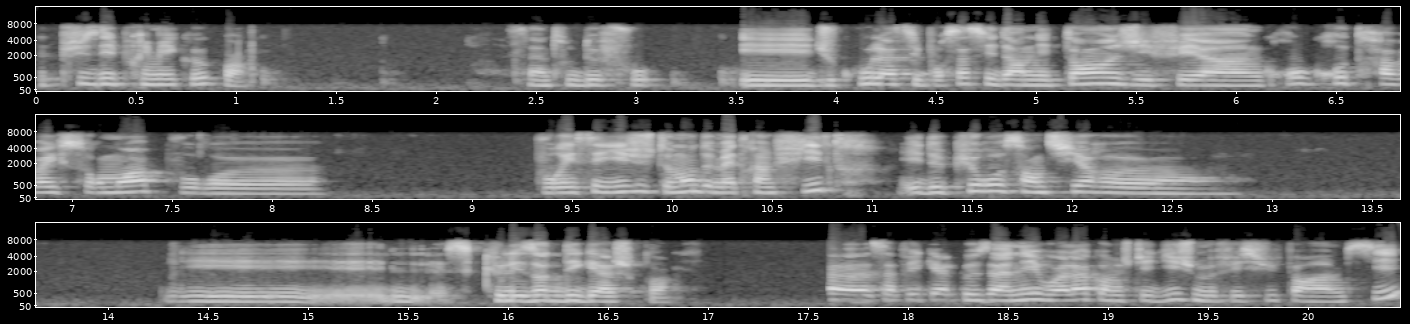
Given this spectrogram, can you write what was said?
suis plus déprimée qu'eux. Quoi. C'est un truc de fou. Et du coup, là, c'est pour ça, ces derniers temps, j'ai fait un gros, gros travail sur moi pour, euh, pour essayer justement de mettre un filtre et de plus ressentir euh, ce que les autres dégagent. Quoi. Euh, ça fait quelques années, voilà, comme je t'ai dit, je me fais suivre par un psy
